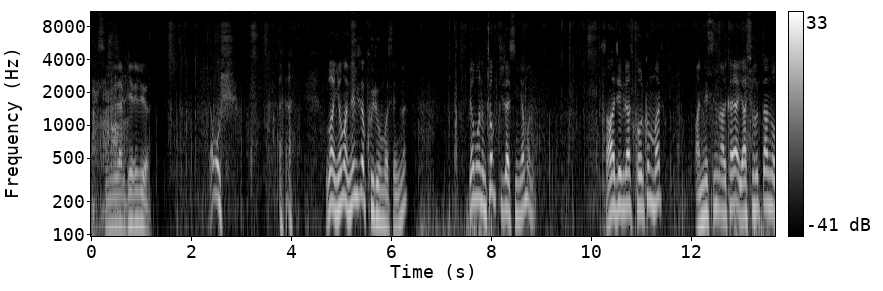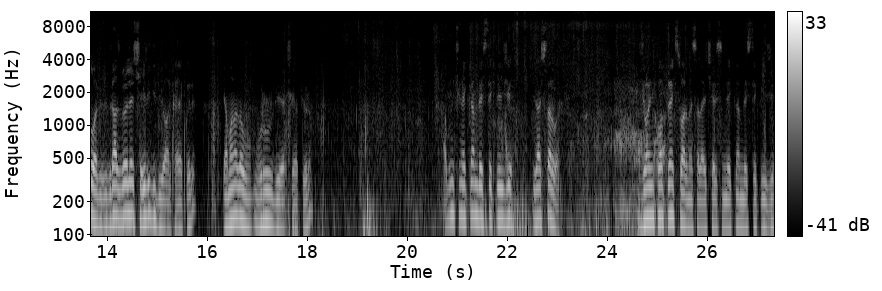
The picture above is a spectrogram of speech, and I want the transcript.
Bak, Sinirler geriliyor. Yamuş. Ulan Yaman ne güzel kuyruğun var senin lan. Yaman'ım çok güzelsin Yaman'ım. Sadece biraz korkum var. Annesinin arkaya yaşlılıktan da olabilir. Biraz böyle şeyli gidiyor arka ayakları. Yaman'a da vurur diye şey yapıyorum. Ya bunun için eklem destekleyici ilaçlar var. Joint Complex var mesela içerisinde eklem destekleyici.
